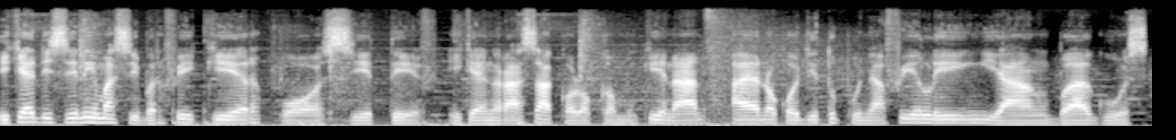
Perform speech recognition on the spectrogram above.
Ike di sini masih berpikir positif. Ike ngerasa kalau kemungkinan Ayano Koji itu punya feeling yang bagus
